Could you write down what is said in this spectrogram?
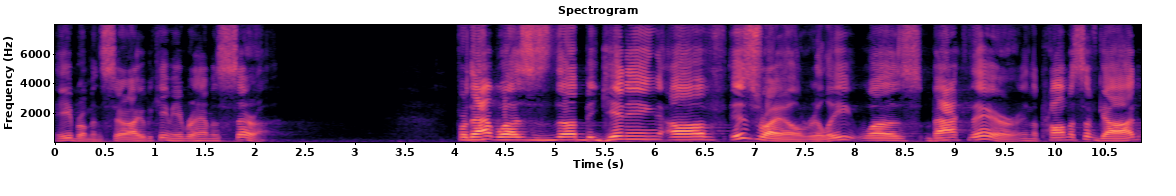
Abram and Sarai, who became Abraham and Sarah. For that was the beginning of Israel, really, was back there in the promise of God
